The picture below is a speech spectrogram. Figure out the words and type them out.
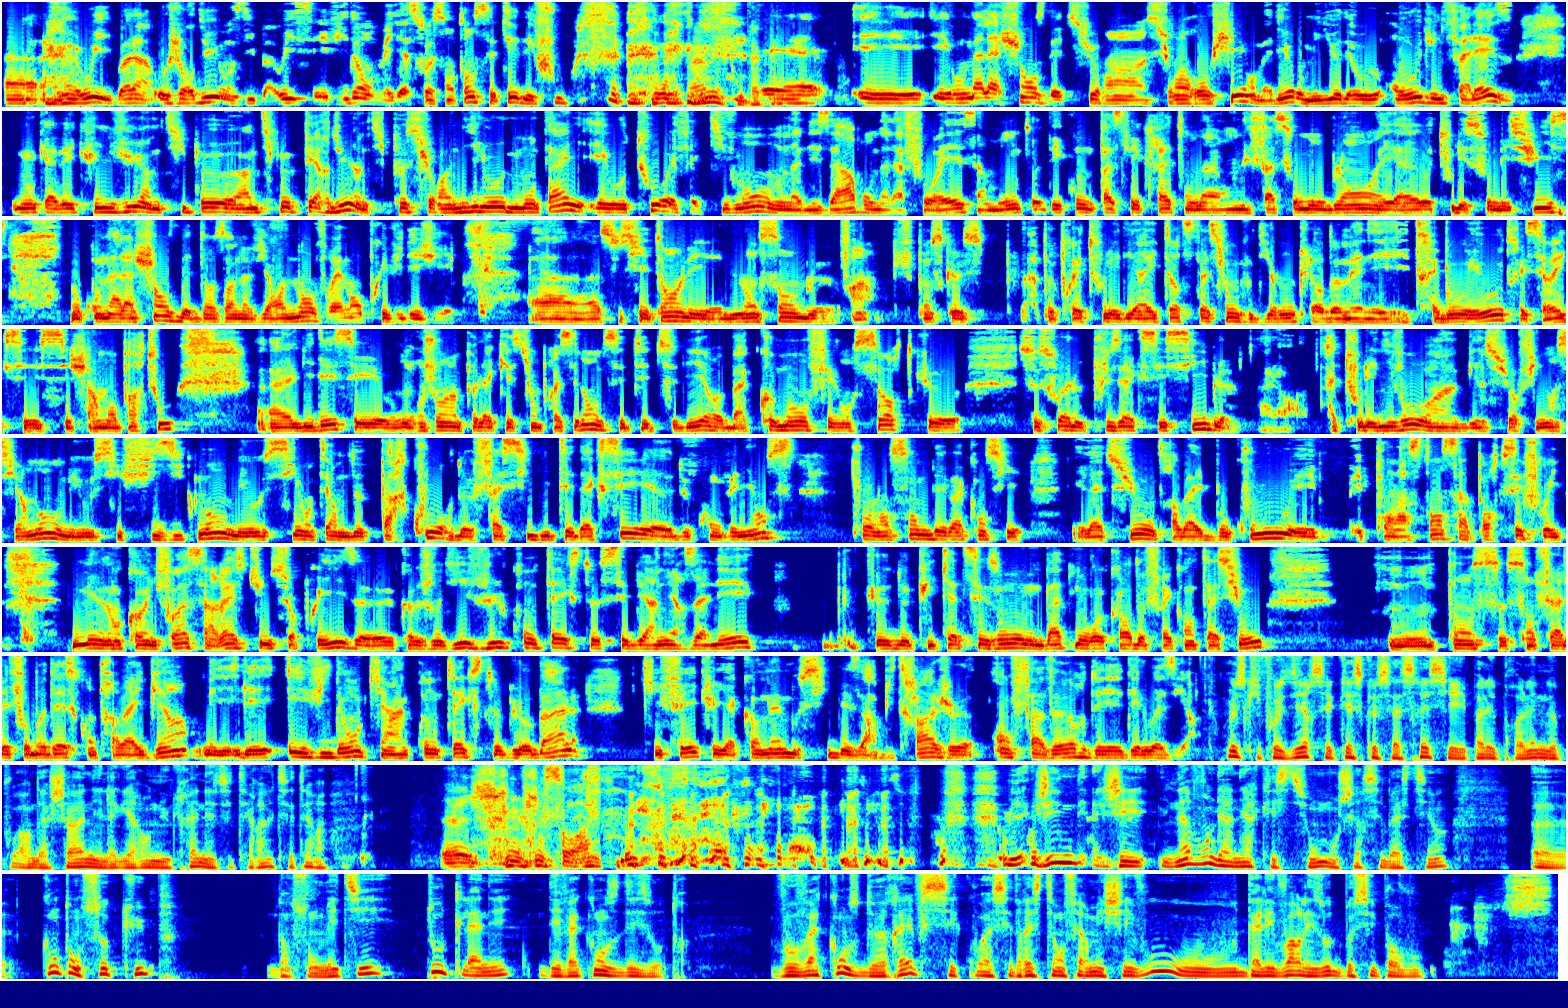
Euh, oui, voilà. Aujourd'hui, on se dit, bah oui, c'est évident, mais il y a 60 ans, c'était des fous. et, et, on a la chance d'être sur un, sur un rocher, on va dire, au milieu, en haut d'une falaise, donc avec une vue un petit peu, un petit peu perdue, un petit peu sur un îlot de montagne, et autour, effectivement, on a des arbres, on a la forêt, ça monte. Dès qu'on passe les crêtes, on, a, on est face au Mont Blanc et tous les sommets suisses. Donc on a la chance d'être dans un environnement vraiment privilégié. Euh, ceci étant, l'ensemble, enfin, je pense que à peu près tous les directeurs de station vous diront que leur domaine est très beau et autre, et c'est vrai que c'est charmant partout. Euh, L'idée, c'est, on rejoint un peu la question précédente, c'était de se dire bah, comment on fait en sorte que ce soit le plus accessible, alors à tous les niveaux, hein, bien sûr financièrement, mais aussi physiquement, mais aussi en termes de parcours, de facilité d'accès, euh, de convenience pour l'ensemble des vacanciers. Et là-dessus, on travaille beaucoup et, pour l'instant, ça porte ses fruits. Mais encore une fois, ça reste une surprise. Euh, comme je vous dis, vu le contexte ces dernières années, que depuis quatre saisons, on batte nos records de fréquentation. On pense, sans faire les faux modestes, qu'on travaille bien, mais il est évident qu'il y a un contexte global qui fait qu'il y a quand même aussi des arbitrages en faveur des, des loisirs. Oui, ce qu'il faut se dire, c'est qu'est-ce que ça serait s'il n'y avait pas les problèmes de pouvoir d'achat, ni la guerre en Ukraine, etc., etc. Euh, j'ai une, une avant-dernière question, mon cher Sébastien. Euh, quand on s'occupe dans son métier toute l'année des vacances des autres, vos vacances de rêve, c'est quoi? C'est de rester enfermé chez vous ou d'aller voir les autres bosser pour vous?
